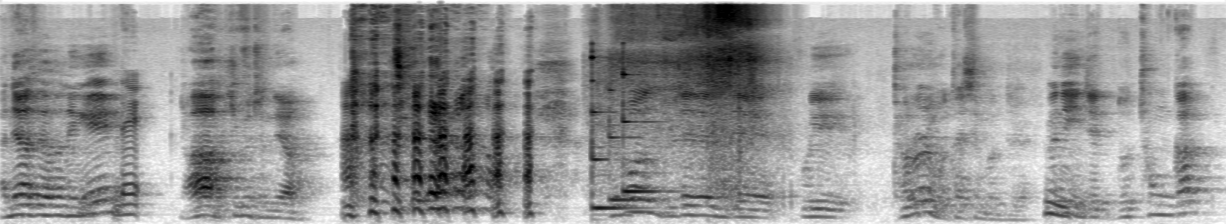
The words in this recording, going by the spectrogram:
안녕하세요 선생님. 네 아 기분 좋네요. 이번 주제는 이제 우리 결혼을 못 하신 분들 흔히 이제 노총각,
